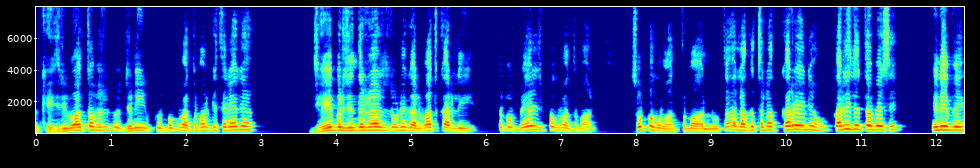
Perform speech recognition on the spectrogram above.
ਤੇ ਕੇਜਰੀਵਾਲ ਤਾਂ ਫਿਰ ਜਣੀ ਭਗਵੰਤ ਮਾਨ ਕਿੱਥੇ ਰਹਿ ਗਿਆ? ਜੇ ਬਰਜਿੰਦਰ ਨਾਲ ਉਹਨੇ ਗੱਲਬਾਤ ਕਰ ਲਈ, ਤਾਂ ਫਿਰ ਭਗਵੰਤ ਮਾਨ। ਸੋ ਭਗਵੰਤ ਮਾਨ ਨੂੰ ਤਾਂ ਅਲੱਗ ਥਲੱਗ ਕਰ ਰਹੇ ਨੇ ਉਹ, ਕਰ ਹੀ ਦਿੱਤਾ ਵੈਸੇ ਇਹਨੇ ਵੇ।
